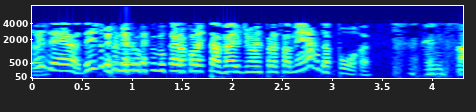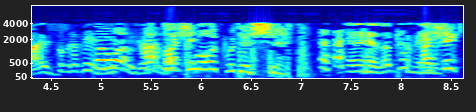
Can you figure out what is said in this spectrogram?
Pois é, desde o primeiro filme o cara fala que tá velho demais pra essa merda, porra. Ensaio sobre a velhice Não, já. a- achei, É, exatamente. achei, que-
